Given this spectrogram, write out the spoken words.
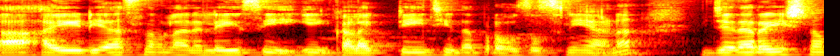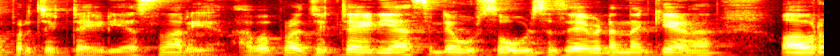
ആ ഐഡിയാസ് നമ്മൾ അനലൈസ് ചെയ്യുകയും കളക്ട് ചെയ്യുകയും ചെയ്യുന്ന പ്രോസസ്സിനെയാണ് ജനറേഷൻ ഓഫ് പ്രൊജക്റ്റ് ഐഡിയാസ് എന്ന് പറയുക. അപ്പോൾ പ്രൊജക്റ്റ് ഐഡിയാസിന്റെ സോഴ്സസ് എവിടെ നിന്നൊക്കെയാണ്? അവർ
